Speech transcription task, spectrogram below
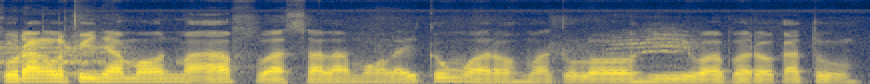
Kurang lebihnya mohon maaf. Wassalamualaikum warahmatullahi wabarakatuh.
